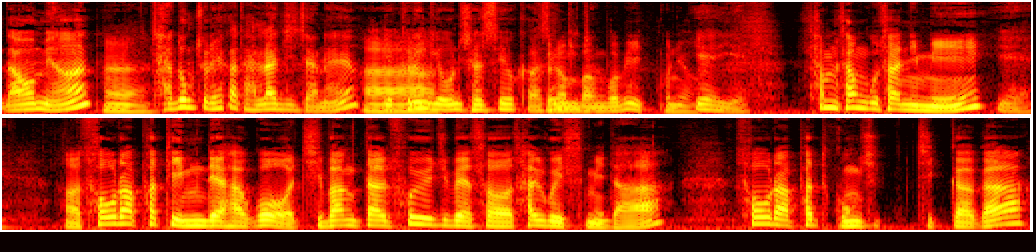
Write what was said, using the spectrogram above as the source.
나오면 네. 자동적으로 해가 달라지잖아요. 아, 그런 경우는 절세 효과가 그런 생기죠. 방법이 있군요. 예, 예. 3394님이 예. 어, 서울 아파트 임대하고 지방 딸 소유집에서 살고 있습니다. 서울 아파트 공식 지가가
